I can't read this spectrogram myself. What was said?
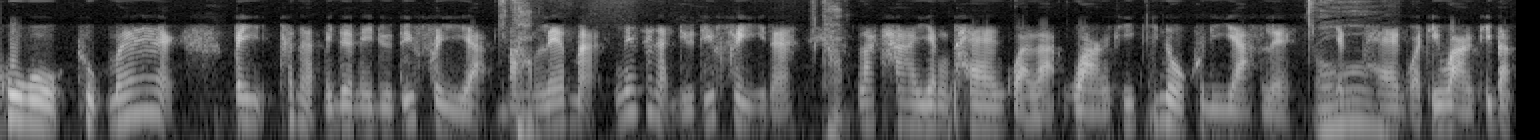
ถูกถูกมาก ไปขนาดไปเดินใน duty free อะบางเล่มอะเนี่ยขนาด duty free นะราคายังแพงกว่าละวางที่กิโนคุนิยะเลย ยังแพงกว่าที่วางที่แบบ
